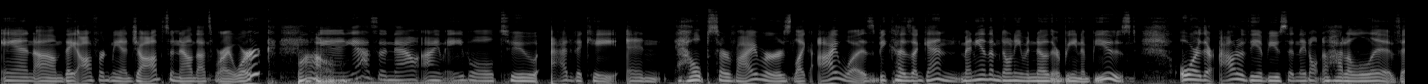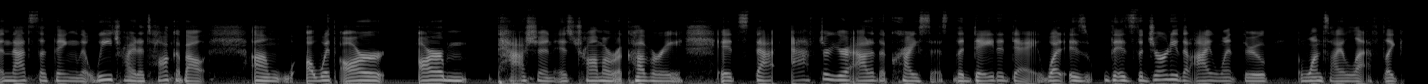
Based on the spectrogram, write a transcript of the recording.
And um, they offered me a job. So now that's where I work. Wow. And yeah, so now I'm able to advocate and help survivors like I was because, again, many of them don't even know they're being abused or they're out of the abuse and they don't know how to live. And that's the thing that we try to talk about um, with our our passion is trauma recovery it's that after you're out of the crisis the day to day what is is the journey that i went through once i left. Like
